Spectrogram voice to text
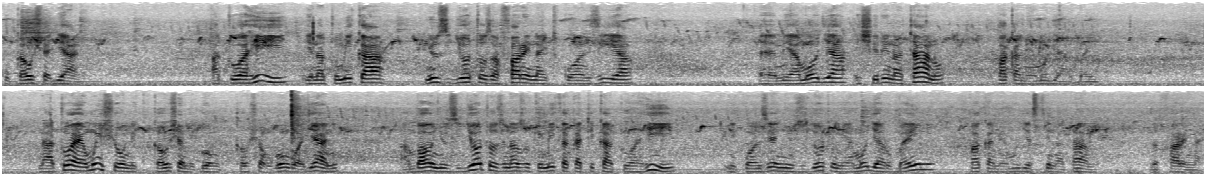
kukausha jani. Hatua hii inatumika nyuzi joto za Fahrenheit kuanzia eh, 125 mpaka 140. Na hatua ya mwisho ni kukausha migongo, kukausha mgongo wa jani ambao nyuzi joto zinazotumika katika hatua hii ni kuanzia nyuzi joto 140 mpaka 165 za Fahrenheit.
